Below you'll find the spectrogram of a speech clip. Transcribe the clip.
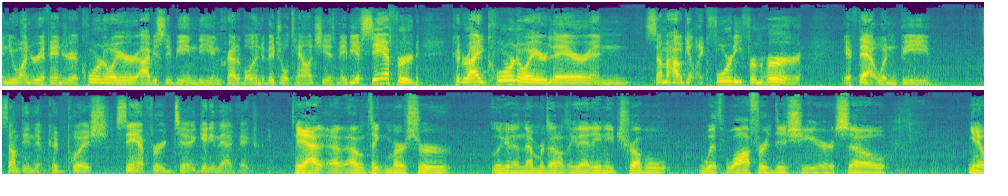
And you wonder if Andrea Cournoyer, obviously being the incredible individual talent she is, maybe if Samford could ride Cournoyer there and somehow get like 40 from her, if that wouldn't be something that could push Samford to getting that victory. Yeah, I, I don't think Mercer. Looking at the numbers, I don't think they had any trouble with Wofford this year. So, you know,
